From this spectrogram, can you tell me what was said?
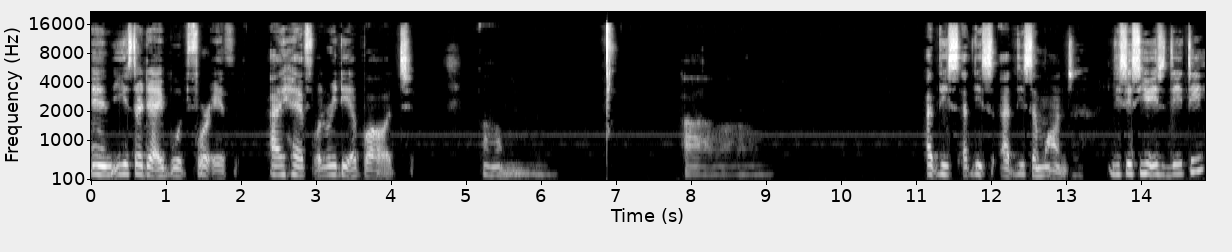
And yesterday I bought 4 ETH. I have already about um, uh, at this at this at this amount. This is USDT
